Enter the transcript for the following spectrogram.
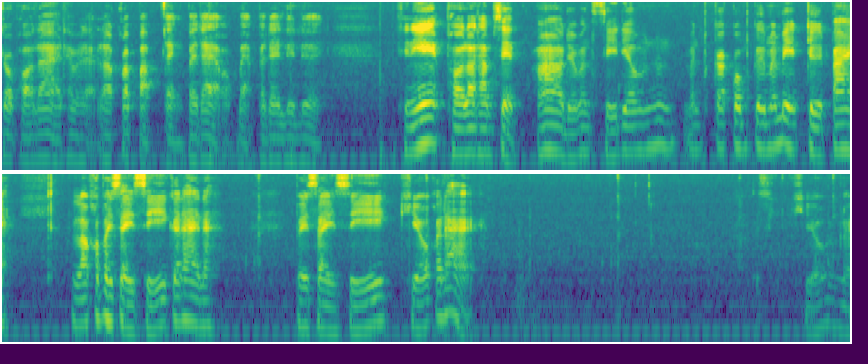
ก็พอได้ถ้าไม่ได้เราก็ปรับแต่งไปได้ออกแบบไปได้เรื่อย ๆ ทีนี้พอเราทำเสร็จอ้าวเดี๋ยวมันสีเดียวมันมันก็กลมเกลืนมันไม่จืดไป เราก็ไปใส่สีก็ได้นะ ไปใส่สีเขียวก็ได้ เขียวแบบไหน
